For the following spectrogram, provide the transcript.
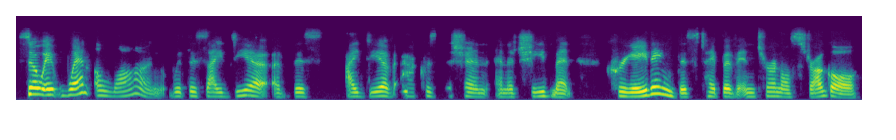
So it went along with this idea of this idea of acquisition and achievement, creating this type of internal struggle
